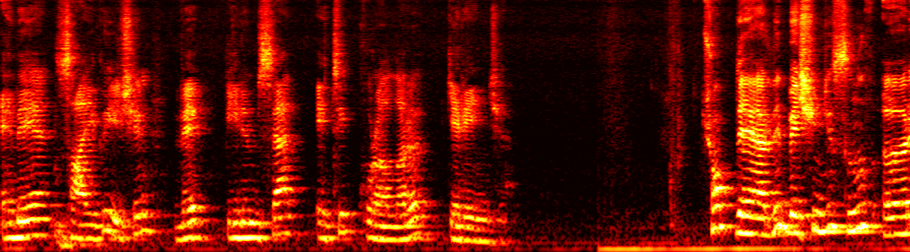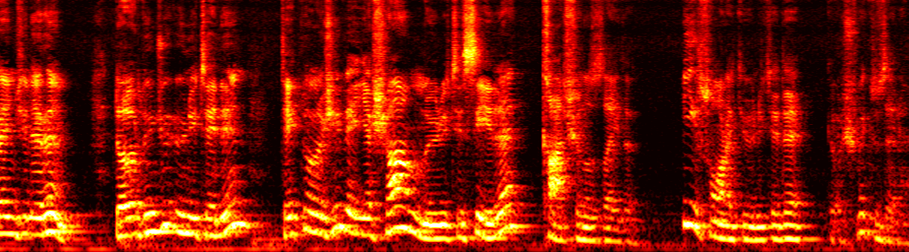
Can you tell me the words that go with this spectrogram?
Emeğe saygı için ve bilimsel etik kuralları gereğince. Çok değerli 5. sınıf öğrencilerim 4. ünitenin teknoloji ve yaşam ünitesiyle karşınızdaydı. Bir sonraki ünitede görüşmek üzere.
